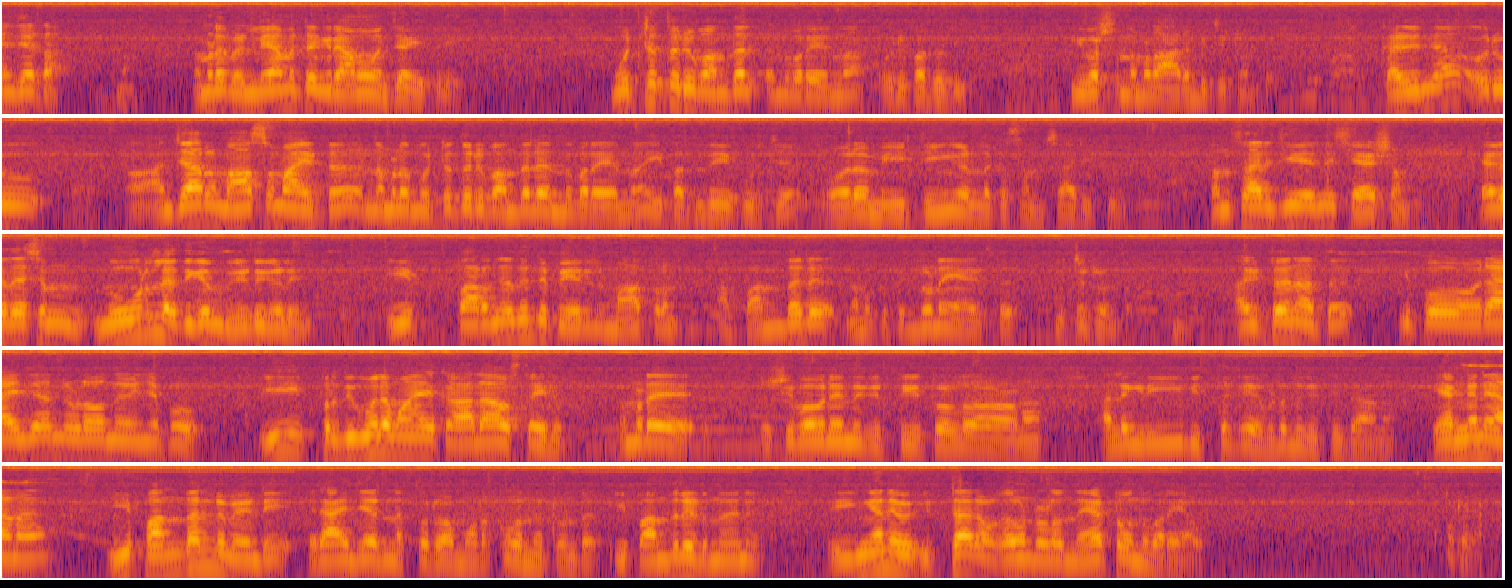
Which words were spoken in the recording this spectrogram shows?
രാജൻചേട്ടാ നമ്മുടെ വെള്ളിയാമറ്റം ഗ്രാമപഞ്ചായത്തിലെ മുറ്റത്തൊരു പന്തൽ എന്ന് പറയുന്ന ഒരു പദ്ധതി ഈ വർഷം നമ്മൾ ആരംഭിച്ചിട്ടുണ്ട്. കഴിഞ്ഞ ഒരു അഞ്ചാറ് മാസമായിട്ട് നമ്മൾ മുറ്റത്തൊരു പന്തൽ എന്ന് പറയുന്ന ഈ പദ്ധതിയെക്കുറിച്ച് ഓരോ മീറ്റിങ്ങുകളിലൊക്കെ സംസാരിക്കും സംസാരിച്ചതിന് ശേഷം ഏകദേശം നൂറിലധികം വീടുകളിൽ ഈ പറഞ്ഞതിന്റെ പേരിൽ മാത്രം ആ പന്തൽ നമുക്ക് പിന്തുണയായിട്ട് ഇട്ടിട്ടുണ്ട്. ആ ഇട്ടതിനകത്ത് ഇപ്പോൾ രാജചേട്ടൻ ഇവിടെ വന്നു കഴിഞ്ഞപ്പോൾ ഈ പ്രതികൂലമായ കാലാവസ്ഥയിലും നമ്മുടെ കൃഷിഭവനിൽ നിന്ന് കിട്ടിയിട്ടുള്ളതാണോ അല്ലെങ്കിൽ ഈ വിത്തൊക്കെ എവിടെ നിന്ന് കിട്ടിയതാണ്. എങ്ങനെയാണ് ഈ പന്തലിന് വേണ്ടി രാജചേട്ടൻ എത്ര രൂപ മുടക്ക് വന്നിട്ടുണ്ട്? ഈ പന്തലിടുന്നതിന് ഇങ്ങനെ ഇട്ടാൽ അതുകൊണ്ടുള്ള നേട്ടം എന്ന് പറയാമോ പറയാം.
